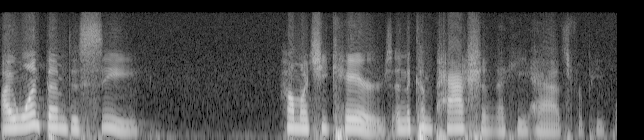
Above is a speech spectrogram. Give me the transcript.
I want them to see how much he cares and the compassion that he has for people.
